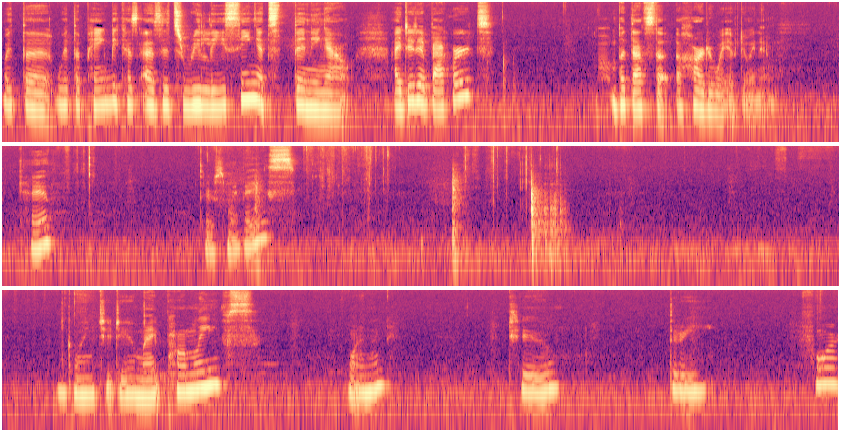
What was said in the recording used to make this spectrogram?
with the with the paint because as it's releasing it's thinning out I did it backwards but that's the harder way of doing it okay there's my base I'm going to do my palm leaves One, two, three, four,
